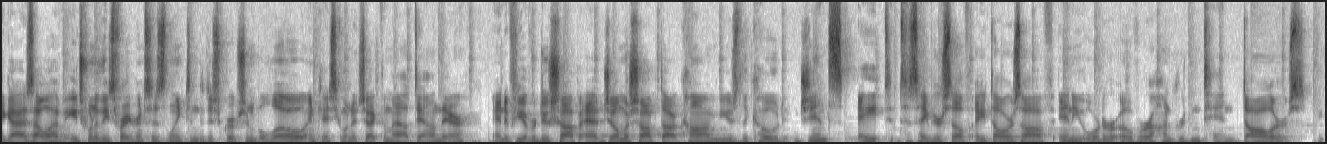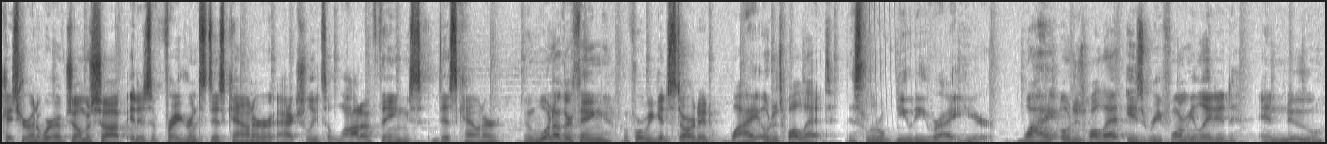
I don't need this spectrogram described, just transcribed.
Hey guys, I will have each one of these fragrances linked in the description below in case you want to check them out down there. And if you ever do shop at jomashop.com, use the code GENTS8 to save yourself $8 off any order over $110. In case you're unaware of Joma Shop, it is a fragrance discounter. Actually, it's a lot of things discounter. And one other thing before we get started, Y Eau de Toilette? This little beauty right here Y Eau de Toilette is reformulated and new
